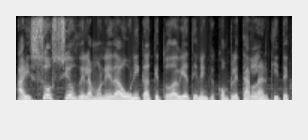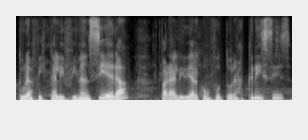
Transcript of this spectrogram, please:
hay socios de la moneda única que todavía tienen que completar la arquitectura fiscal y financiera para lidiar con futuras crisis.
